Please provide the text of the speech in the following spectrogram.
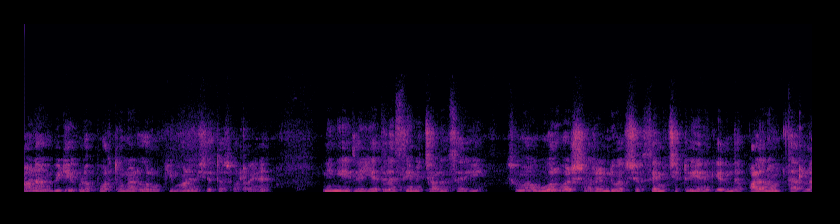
ஆனால் வீடியோக்குள்ளே போகிறதுக்கு முன்னாடி ஒரு முக்கியமான விஷயத்த சொல்கிறேன் நீங்கள் இதில் எதில் சேமித்தாலும் சரி சும்மா ஒரு வருஷம் ரெண்டு வருஷம் சேமிச்சுட்டு எனக்கு எந்த பலனும் தரல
